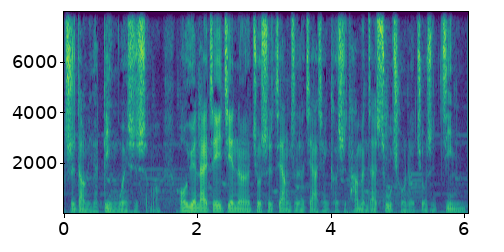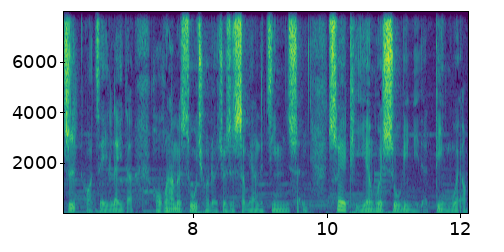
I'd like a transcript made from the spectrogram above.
知道你的定位是什么。哦，原来这一间呢就是这样子的价钱，可是他们在诉求的就是精致哦这一类的，或或他们诉求的就是什么样的精神，所以体验会树立你的定位哦。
